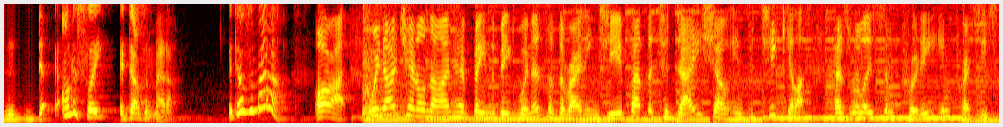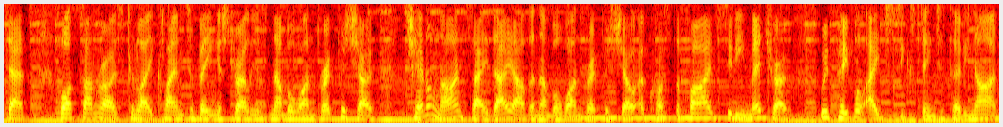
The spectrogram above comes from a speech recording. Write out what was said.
d- honestly, it doesn't matter. It doesn't matter. All right, we know Channel 9 have been the big winners of the ratings year, but the Today Show in particular has released some pretty impressive stats. While Sunrise can lay claim to being Australia's number one breakfast show, Channel 9 say they are the number one breakfast show across the five city metro with people aged 16 to 39.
